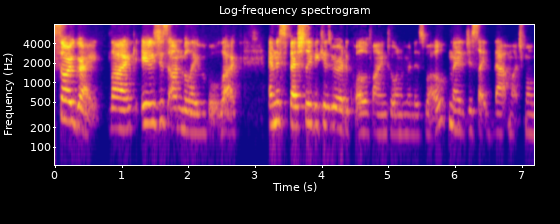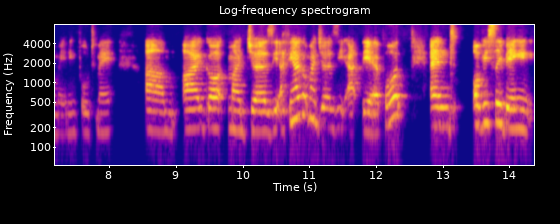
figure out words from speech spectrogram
so great. Like, it was just unbelievable. Like, and especially because we were at a qualifying tournament as well, made it just like that much more meaningful to me. Um, I got my jersey, I think I got my jersey at the airport. And obviously, being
